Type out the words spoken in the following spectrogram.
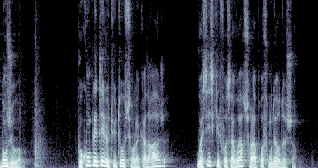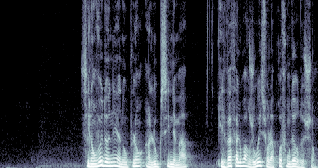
Bonjour. Pour compléter le tuto sur le cadrage, voici ce qu'il faut savoir sur la profondeur de champ. Si l'on veut donner à nos plans un look cinéma, il va falloir jouer sur la profondeur de champ.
